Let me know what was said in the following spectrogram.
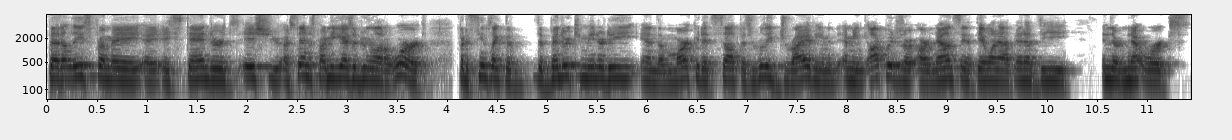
that at least from a, a, a standards issue, a standards problem, you guys are doing a lot of work, but it seems like the, the vendor community and the market itself is really driving. I mean, I mean operators are, are announcing that they want to have NFV in their networks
